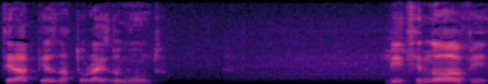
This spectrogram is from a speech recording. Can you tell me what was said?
terapias naturais do mundo. 29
